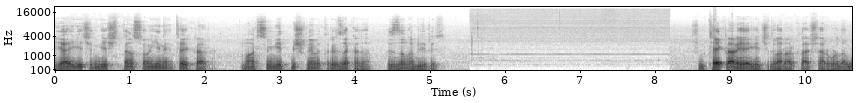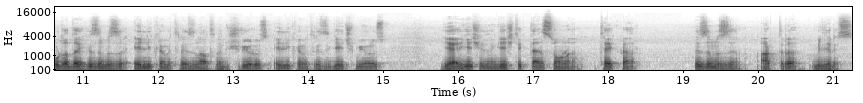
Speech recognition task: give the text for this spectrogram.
Yaya geçidi geçtikten sonra yine tekrar maksimum 70 km hıza kadar hızlanabiliriz. Şimdi tekrar yaya geçidi var arkadaşlar burada. Burada da hızımızı 50 km hızın altına düşürüyoruz. 50 km hızı geçmiyoruz. Yaya geçidini geçtikten sonra tekrar hızımızı arttırabiliriz.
